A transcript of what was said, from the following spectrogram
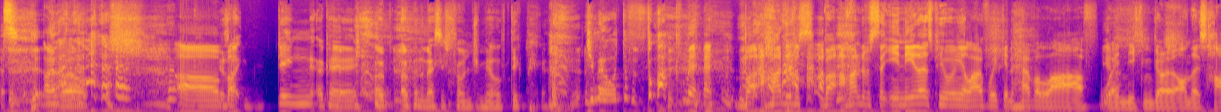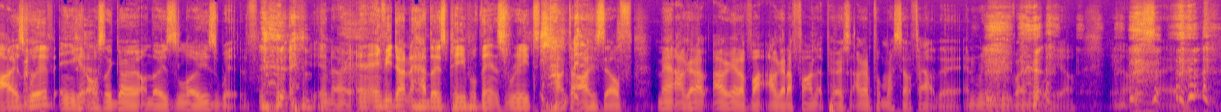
as well. Um, It's but, like ding. Okay, op- open the message from Jamil. Dick pic. Jamil, what the fuck, man? but hundred but hundred percent, you need those people in your life where you can have a laugh when you can go on those highs with, and you can also go on those lows with. you know, and if you don't have those people, then it's really time to ask yourself, man, I gotta, I gotta, find, I gotta find that person. I gotta put myself out there and really be vulnerable here. You know what I'm saying?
